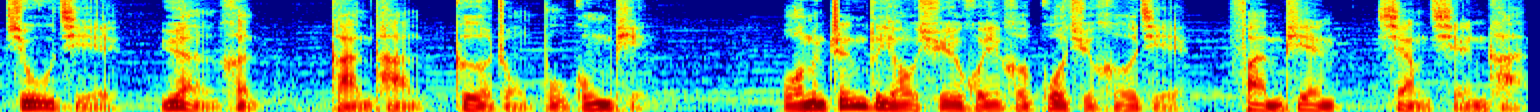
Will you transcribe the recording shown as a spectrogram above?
纠结、怨恨、感叹各种不公平。我们真的要学会和过去和解，翻篇向前看。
